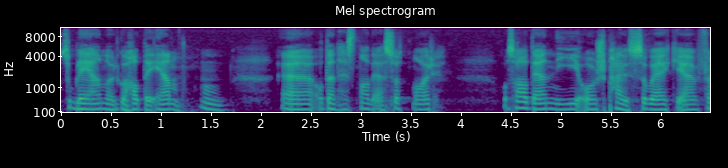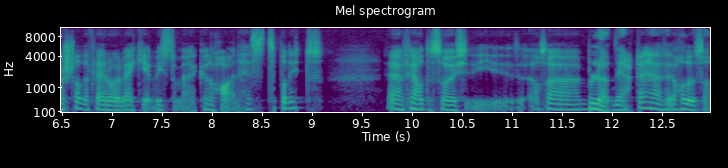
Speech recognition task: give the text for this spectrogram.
så ble jeg i Norge og hadde én. Eh, og den hesten hadde jeg 17 år. Og så hadde jeg ni års pause hvor jeg ikke først hadde flere år hvor jeg ikke visste om jeg kunne ha en hest på nytt. Eh, for jeg hadde så altså, blødende hjerte. Jeg hadde så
